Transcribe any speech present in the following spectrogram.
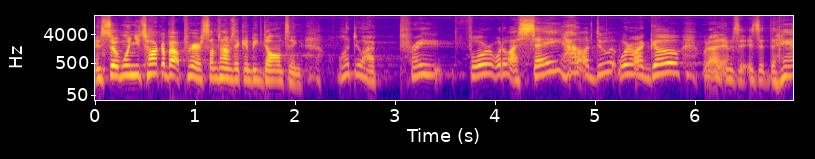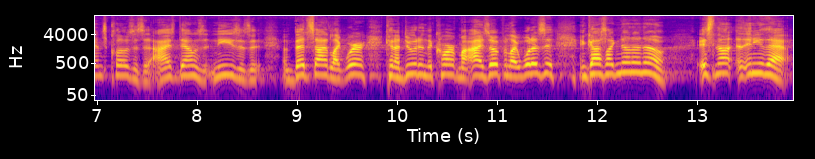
And so when you talk about prayer, sometimes it can be daunting. What do I pray for? What do I say? How do I do it? Where do I go? Do I, is, it, is, it the hands closed? Is it eyes down? Is it knees? Is it on bedside? Like, where can I do it in the car with my eyes open? Like, what is it? And God's like, no, no, no. It's not any of that.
